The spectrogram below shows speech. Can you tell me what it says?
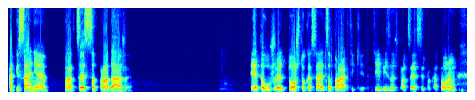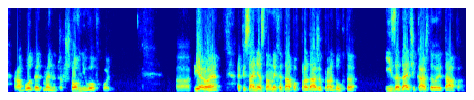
описание процесса продажи. Это уже то, что касается практики. Это те бизнес-процессы, по которым работает менеджер. Что в него входит? Э, первое – описание основных этапов продажи продукта и задачи каждого этапа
